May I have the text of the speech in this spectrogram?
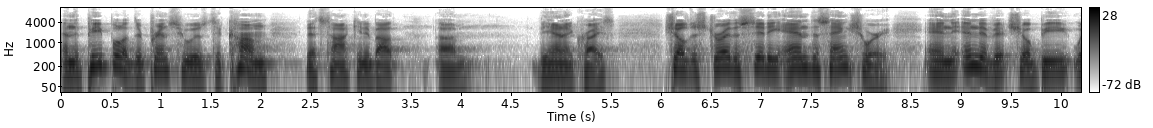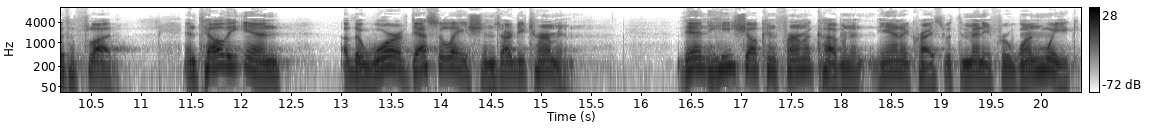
And the people of the prince who is to come, that's talking about um, the Antichrist, shall destroy the city and the sanctuary, and the end of it shall be with a flood, until the end of the war of desolations are determined. Then he shall confirm a covenant, the Antichrist, with the many for one week,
